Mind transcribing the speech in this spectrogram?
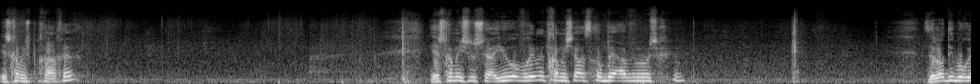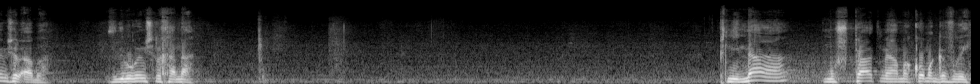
יש לך משפחה אחרת? יש לך מישהו שהיו עוברים את חמישה עשר באב וממשיכים? זה לא דיבורים של אבא, זה דיבורים של חנה. פנינה מושפעת מהמקום הגברי.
